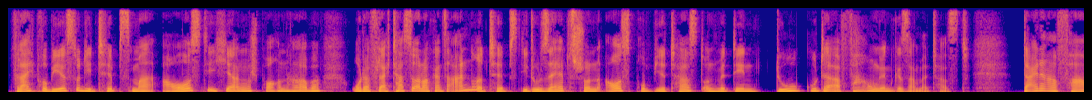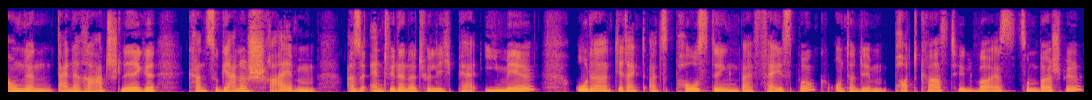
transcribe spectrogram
Vielleicht probierst du die Tipps mal aus, die ich hier angesprochen habe, oder vielleicht hast du auch noch ganz andere Tipps, die du selbst schon ausprobiert hast und mit denen du gute Erfahrungen gesammelt hast. Deine Erfahrungen, deine Ratschläge kannst du gerne schreiben. Also entweder natürlich per E-Mail oder direkt als Posting bei Facebook unter dem Podcast-Hinweis zum Beispiel.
